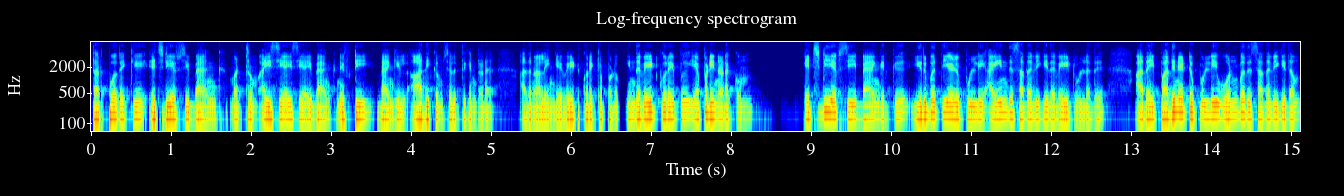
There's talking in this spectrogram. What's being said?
தற்போதைக்கு ஹெச்டிஎஃப்சி பேங்க் மற்றும் ஐசிஐசிஐ பேங்க் நிஃப்டி பேங்கில் ஆதிக்கம் செலுத்துகின்றன. அதனால் இங்கே வெயிட் குறைக்கப்படும். இந்த வெயிட் குறைப்பு எப்படி நடக்கும்? ஹெச்டிஎஃப்சி பேங்கிற்கு இருபத்தி ஏழு புள்ளி ஐந்து சதவிகித வெயிட் உள்ளது. அதை பதினெட்டு புள்ளி ஒன்பது சதவிகிதம்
